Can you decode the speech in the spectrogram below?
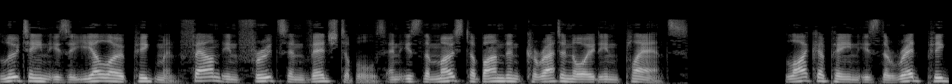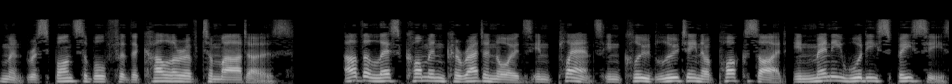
Lutein is a yellow pigment found in fruits and vegetables and is the most abundant carotenoid in plants. Lycopene is the red pigment responsible for the color of tomatoes. Other less common carotenoids in plants include lutein epoxide in many woody species,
